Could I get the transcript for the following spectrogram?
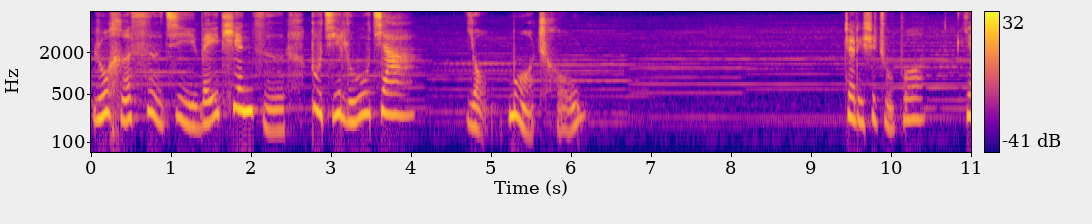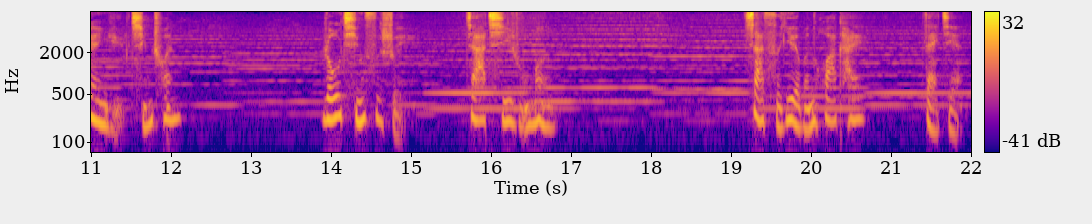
如何四季为天子，不及卢家。有莫愁。这里是主播燕雨晴川，柔情似水，佳期如梦。下次夜闻花开，再见。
